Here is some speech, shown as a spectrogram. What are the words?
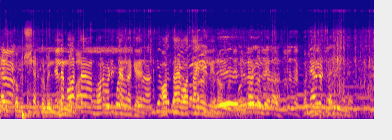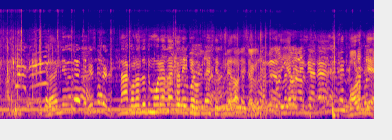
লাইক, কমেন্ট, শেয়ার করবেন। ধন্যবাদ ভরভরি দেন নাকি বস্তায় বস্তায় কইলে না গলা যদি মরে যায় তাহলে এটি হবে না সে তুলে বরফ দিয়ে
